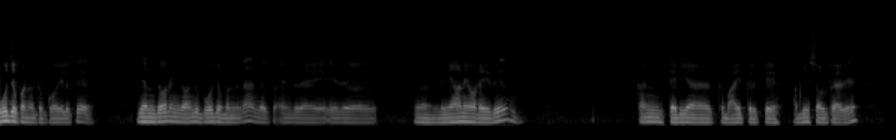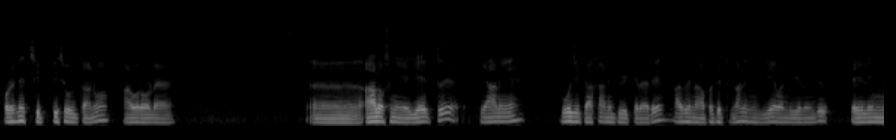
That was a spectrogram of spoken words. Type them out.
பூஜை பண்ணட்டும் கோயிலுக்கு. தினந்தோறும் இங்கே வந்து பூஜை பண்ணுனா இந்த இந்த இது இந்த யானையோட இது கண் தெரியறதுக்கு வாய்ப்பு இருக்குது அப்படின்னு சொல்கிறாரு உடனே சிப்பி சுல்தானும் அவரோட ஆலோசனையை ஏற்று யானையை பூஜைக்காக அனுப்பி வைக்கிறாரு. அது நாற்பத்தெட்டு நாள் இங்கேயே வந்து இருந்து டெய்லியும்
